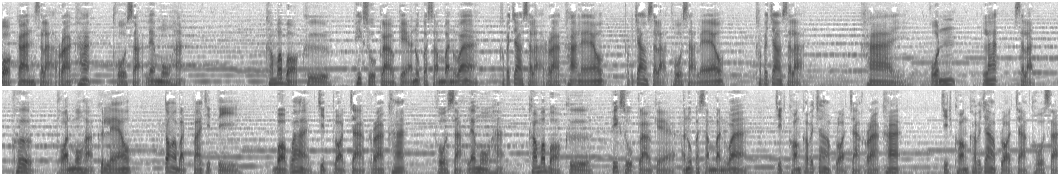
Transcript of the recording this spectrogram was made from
บอกการสละราคะโทสะและโมหะคำว่าบอกคือ ภิกษุกล่าวแก่อนุปสัมบันว่าข้าพเจ้าสละราคะแล้วข้าพเจ้าสละโทสะแล้วข้าพเจ้าสละ คาย พ้น ละสลัด เพิก ถอนโมหะขึ้นแล้ว ต้องอบัติปาจิตตีบอกว่าจิตปลอดจากราคะ โทสะและโมหะคำว่าบอกคือภิกษุกล่าวแก่อนุปสัมบันว่า จิตของข้าพเจ้าปลอดจากราคะ จิตของข้าพเจ้าปลอดจากโทสะ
